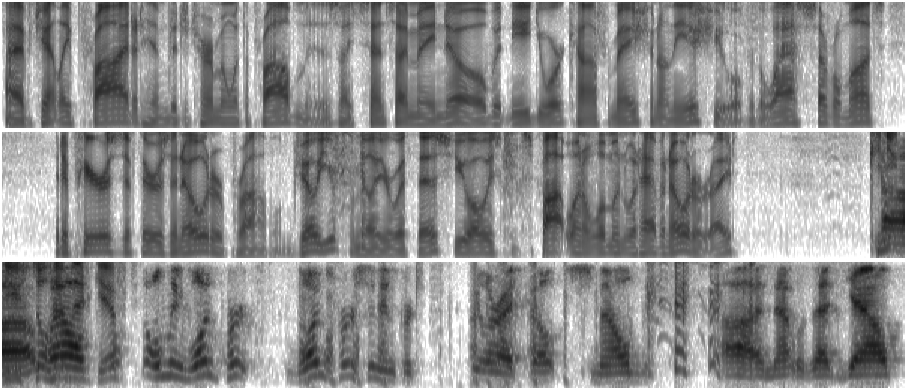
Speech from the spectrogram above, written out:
I have gently pried at him to determine what the problem is. I sense I may know, but need your confirmation on the issue. Over the last several months, it appears as if there is an odor problem. Joe, you're familiar with this. You always could spot when a woman would have an odor, right? Can you, do you Uh, still well, have that gift? Only one per one person in particular I felt smelled, uh, and that was that gal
